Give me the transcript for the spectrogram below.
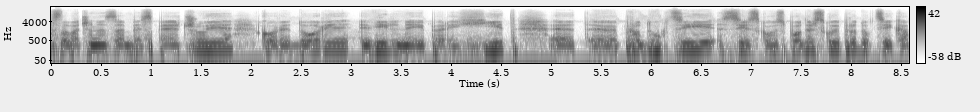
Словаччина забезпечує коридори, вільний перехід е, е, продукції сільськогосподарської продукції, яка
